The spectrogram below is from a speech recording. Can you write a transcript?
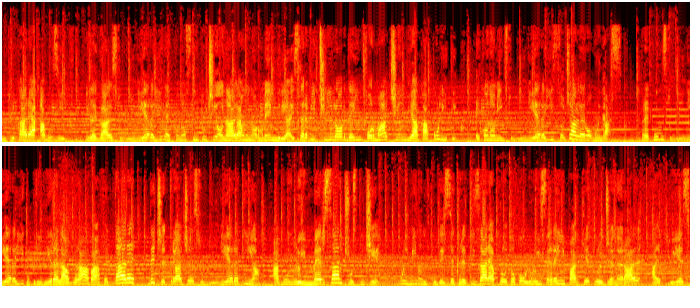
implicarea abuzivă ilegal sublinierei neconstituțională a unor membri ai serviciilor de informații în viața politic, economic sublinierei sociale românească precum sublinierei cu privire la grava afectare, de ce trece subliniere TIA, a bunului mers al justiciei. Culminând cu desecretizarea protocolului SRI Parchetul General, alptuiesc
